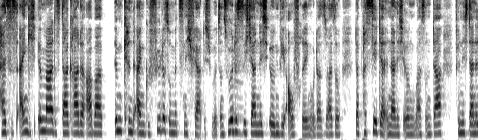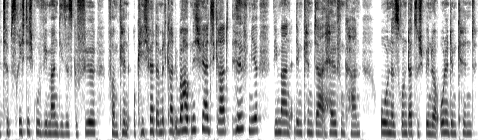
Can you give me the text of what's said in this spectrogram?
heißt es eigentlich immer, dass da gerade aber im Kind ein Gefühl ist, womit es nicht fertig wird. Sonst würde mhm. es sich ja nicht irgendwie aufregen oder so. Also da passiert ja innerlich irgendwas. Und da finde ich deine Tipps richtig gut, wie man dieses Gefühl vom Kind, okay, ich werde damit gerade überhaupt nicht fertig, gerade hilf mir, wie man dem Kind da helfen kann, ohne es runterzuspielen oder ohne dem Kind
